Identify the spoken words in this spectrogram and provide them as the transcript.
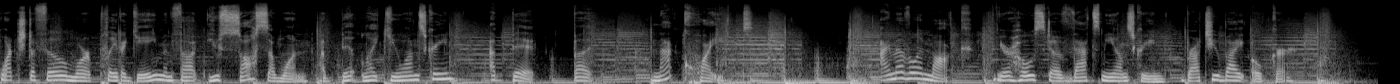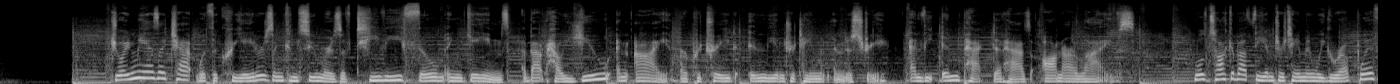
watched a film, or played a game and thought you saw someone a bit like you on screen? A bit, but not quite. I'm Evelyn Mok, your host of That's Me on Screen, brought to you by Okre. Join me as I chat with the creators and consumers of TV, film, and games about how you and I are portrayed in the entertainment industry and the impact it has on our lives. We'll talk about the entertainment we grew up with,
